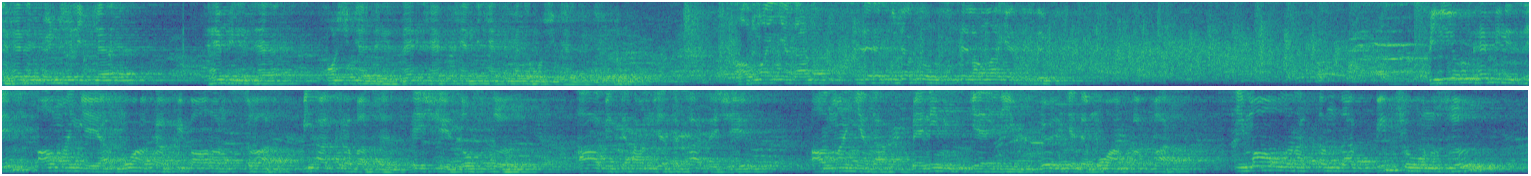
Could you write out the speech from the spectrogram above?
Efendim öncelikle hepinize hoş geldiniz derken kendi kendime de hoş geldim diyorum. Almanya'dan sizlere kucak dolusu selamlar getirdim. Biliyorum hepinizin Almanya'ya muhakkak bir bağlantısı var. Bir akrabası, eşi, dostu, abisi, amcası, kardeşi Almanya'da benim geldiğim bölgede muhakkak var. Sima olaraktan da birçoğunuzu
